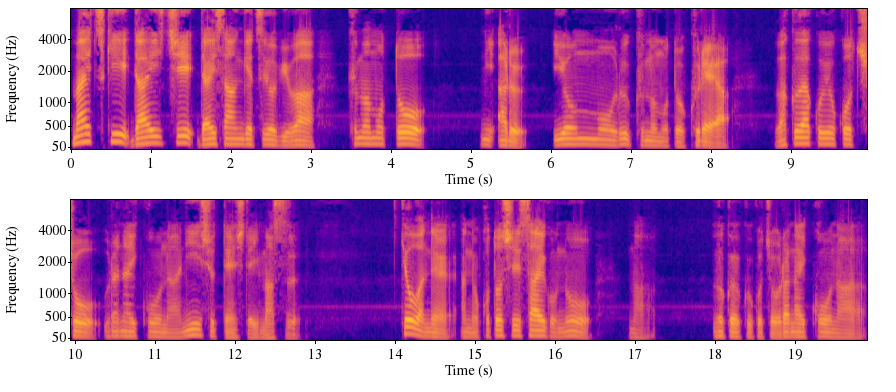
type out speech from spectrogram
毎月第1、第3月曜日は熊本にあるイオンモール熊本クレアワクワク横丁占いコーナーに出店しています。今日はね、あの、今年最後の、まあ、ワクワク横丁占いコーナー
